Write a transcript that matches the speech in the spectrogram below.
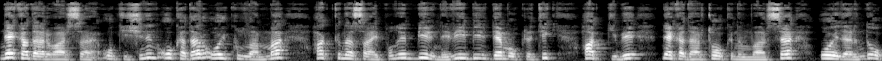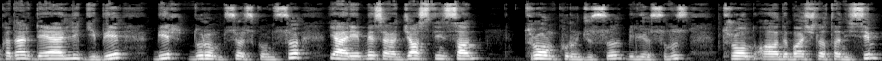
ne kadar varsa o kişinin o kadar oy kullanma hakkına sahip oluyor. Bir nevi bir demokratik hak gibi ne kadar token'ın varsa oylarında o kadar değerli gibi bir durum söz konusu. Yani mesela Justin Sun Tron kurucusu biliyorsunuz. Tron ağını başlatan isim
